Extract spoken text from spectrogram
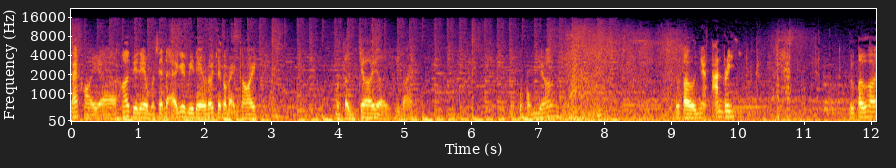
Lát hồi uh, hết video mình sẽ để cái video đó cho các bạn coi. Mình từng chơi rồi thì phải. Mình cũng không nhớ. Từ từ nha Andri. Từ từ thôi.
